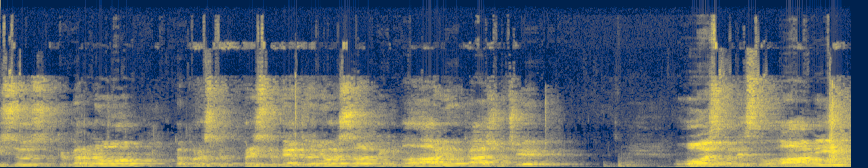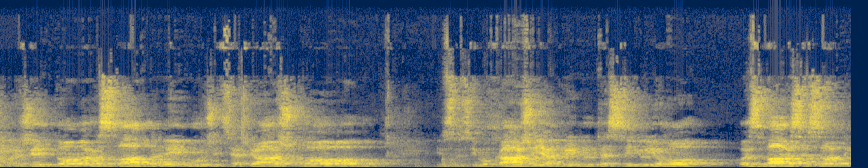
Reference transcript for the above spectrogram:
Ісус в Капернаум, то приступив до нього сотник і благав його, кажучи, Господи, слуга лежить вдома розслаблений, мучиться тяжко. Ісус йому каже, я прийду та сію його. Озвався сотник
